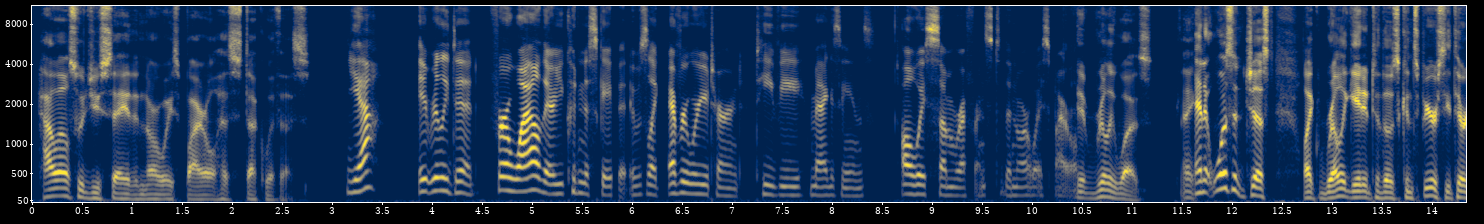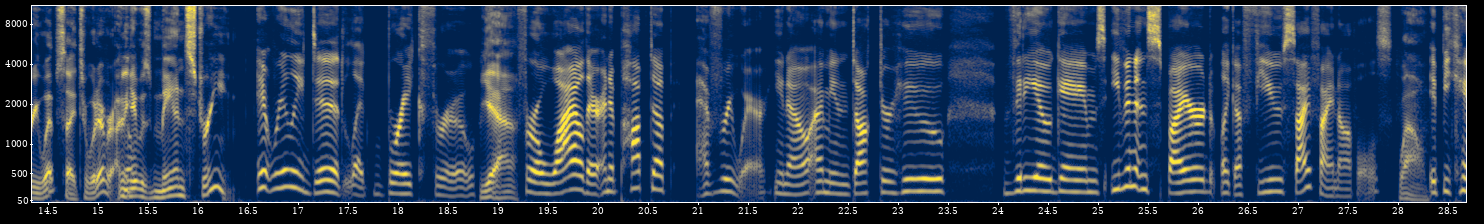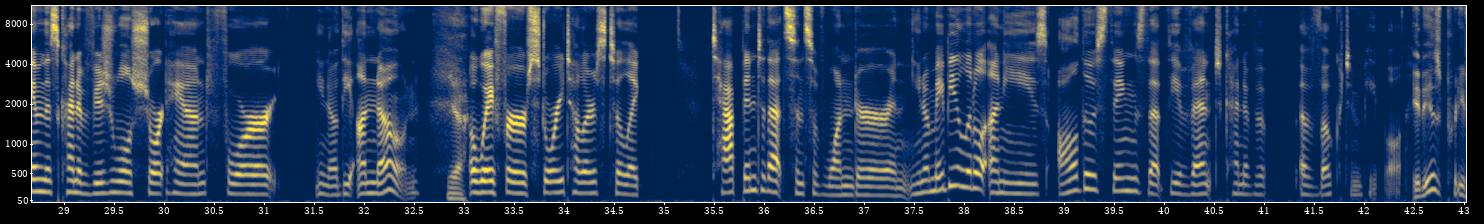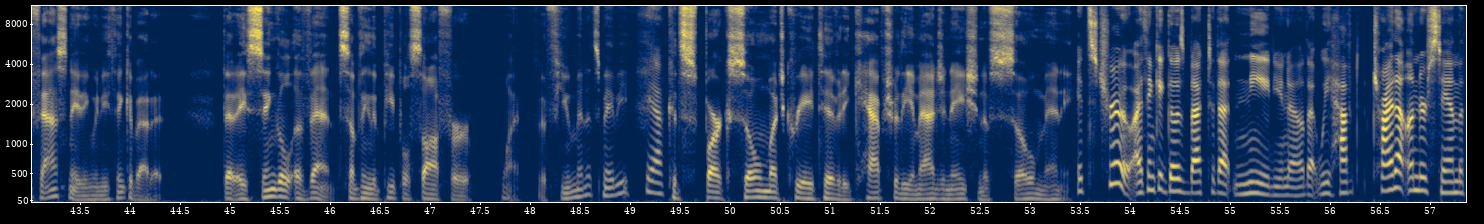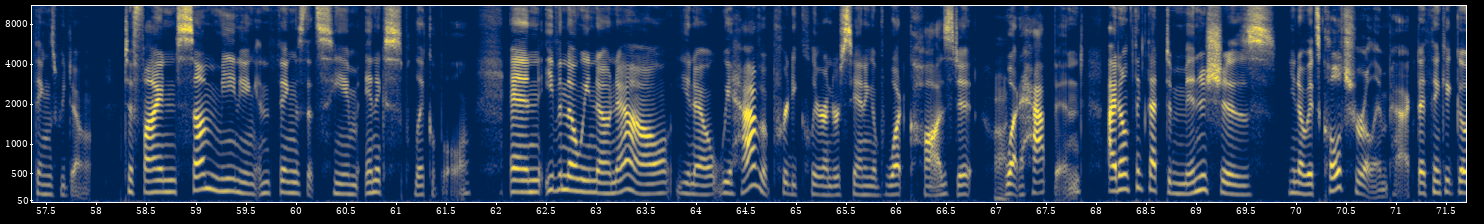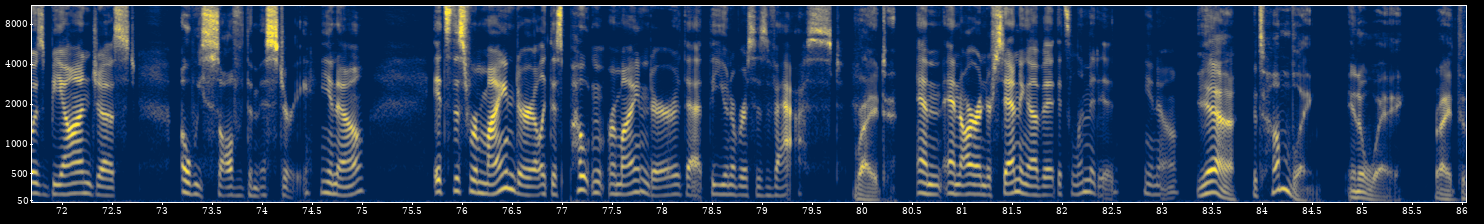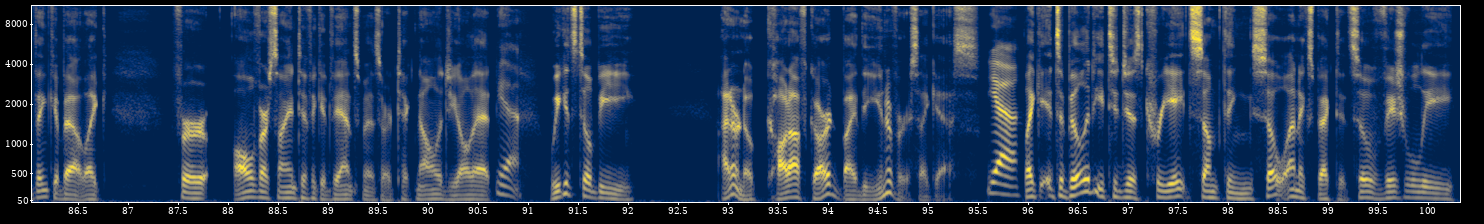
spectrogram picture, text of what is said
how else would you say the Norway spiral has stuck with us? Yeah, it really did. For a while there, you couldn't escape it. It was like everywhere you turned TV, magazines, always some reference to the Norway spiral. It really was. And it wasn't just like relegated to those conspiracy theory websites or whatever. I mean, No. it was mainstream. It really did like break through Yeah. for a while there, and it popped up everywhere, you know? I mean, Doctor Who, video games, even inspired like a few sci-fi novels. Wow. It became this kind of visual shorthand for, you know, the unknown, yeah. a way for storytellers to like tap into that sense of wonder and, you know, maybe a little unease, all those things that the event kind of evoked in people. It is pretty fascinating when you think about it, that a single event, something that people saw for, what, a few minutes maybe, Yeah. could spark so much creativity, capture the imagination of so many. It's true. I think it goes back to that need, you know, that we have to try to understand the things we don't, to find some meaning in things that seem inexplicable. And even though we know now, you know, we have a pretty clear understanding of what caused it, Ah. what happened, I don't think that diminishes, you know, its cultural impact. I think it goes beyond just, oh, we solved the mystery, you know? It's this reminder, like this potent reminder that the universe is vast Right. and and our understanding of it, it's limited, you know? Yeah, it's humbling in a way, right? To think about like for all of our scientific advancements, our technology, all that, Yeah. we could still be, I don't know, caught off guard by the universe, I guess. Yeah. Like its ability to just create something so unexpected, so visually,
